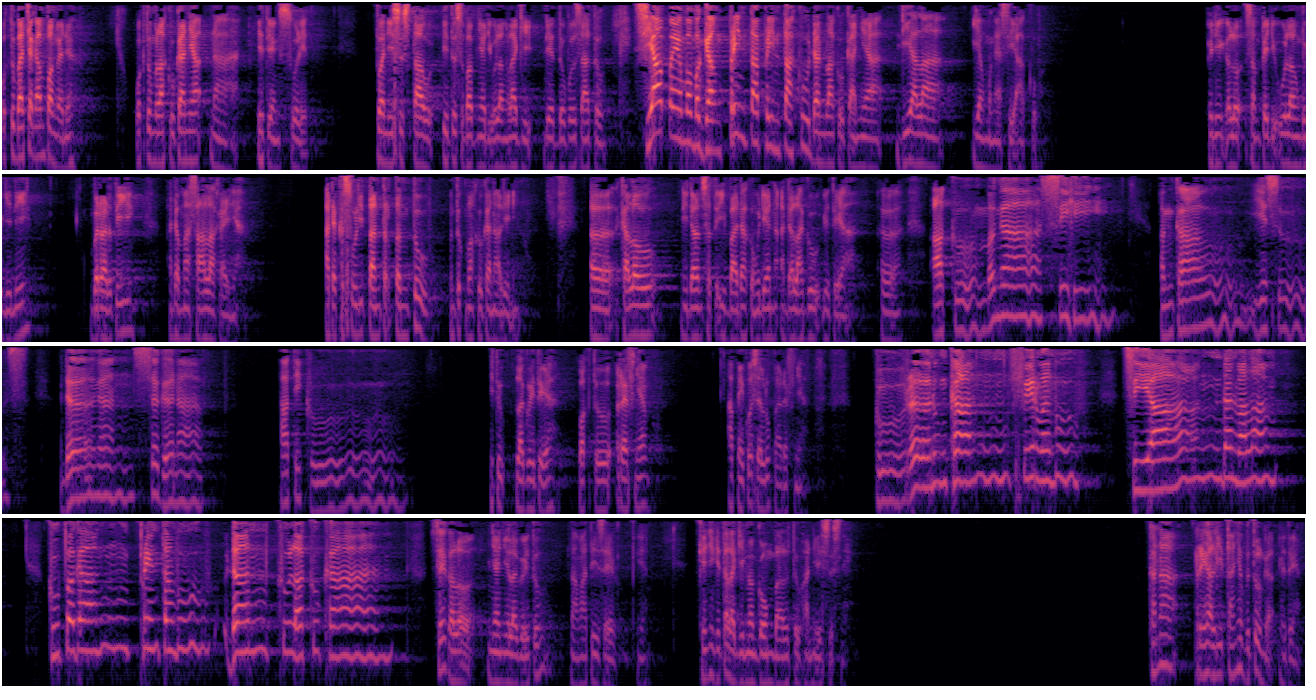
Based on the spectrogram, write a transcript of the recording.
Waktu baca gampang kan ya? Waktu melakukannya, nah itu yang sulit. Tuhan Yesus tahu itu sebabnya diulang lagi di ayat 21. Siapa yang memegang perintah-perintahku dan melakukannya, dialah yang mengasihi aku. Ini kalau sampai diulang begini, berarti ada masalah kayaknya. Ada kesulitan tertentu untuk melakukan hal ini. Uh, kalau di dalam satu ibadah kemudian ada lagu gitu ya. Uh, Aku mengasihi Engkau Yesus dengan segenap hatiku. Itu lagu itu ya. Waktu refnya apa ya? Saya lupa refnya. Ku renungkan firmanmu siang dan malam. Ku pegang perintahmu dan kulakukan. Saya kalau nyanyi lagu itu, dalam hati saya ya, kayaknya kita lagi ngegombal Tuhan Yesus nih. Karena realitanya betul nggak gitu ya.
